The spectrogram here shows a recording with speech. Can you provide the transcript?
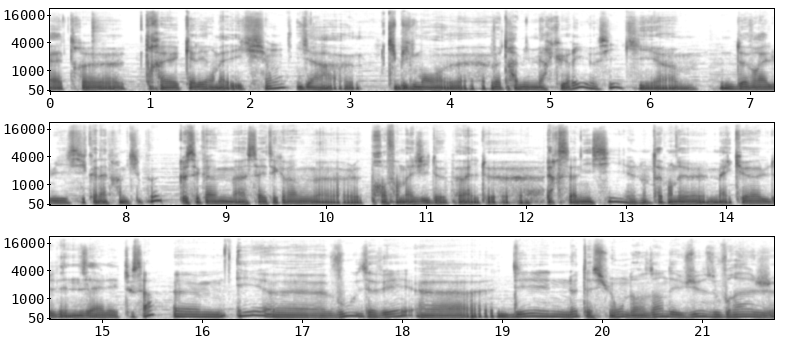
être euh, très calés en malédiction. Il y a euh, typiquement euh, votre ami Mercury aussi, qui euh, devrait lui s'y connaître un petit peu, que c'est quand même, ça a été quand même euh, le prof en magie de pas mal de personnes ici, notamment de Michael, de Denzel et tout ça. Et vous avez des notations dans un des vieux ouvrages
